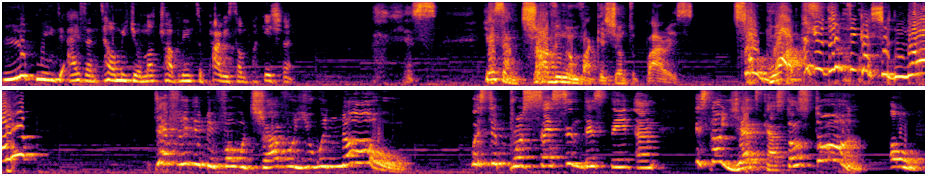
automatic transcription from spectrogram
Look me in the eyes and tell me you're not traveling to Paris on vacation. Yes. Yes, I'm traveling on vacation to Paris. So what? You don't think I should know? Before we travel, you will know. We're still processing this thing and it's not yet cast on stone. Oh,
